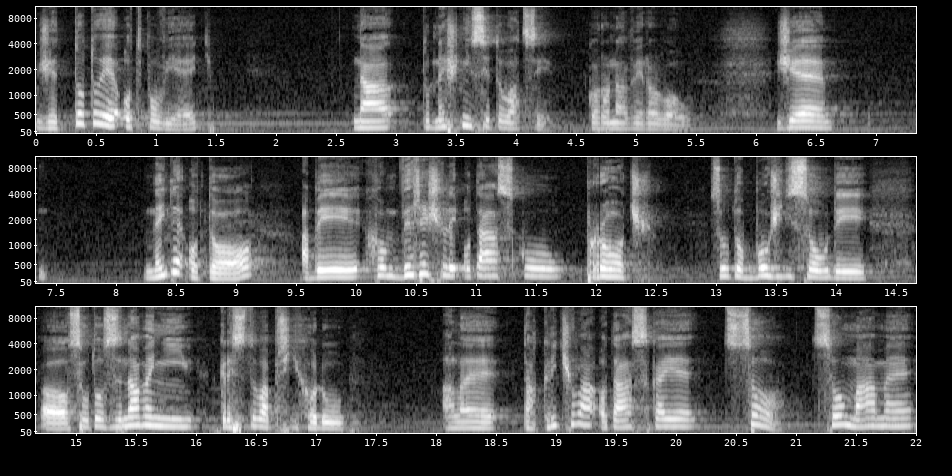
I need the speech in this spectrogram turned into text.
že toto je odpověď na tu dnešní situaci koronavirovou. Že nejde o to, abychom vyřešili otázku, proč. Jsou to boží soudy, eh, jsou to znamení Kristova příchodu, ale ta klíčová otázka je, co? Co máme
